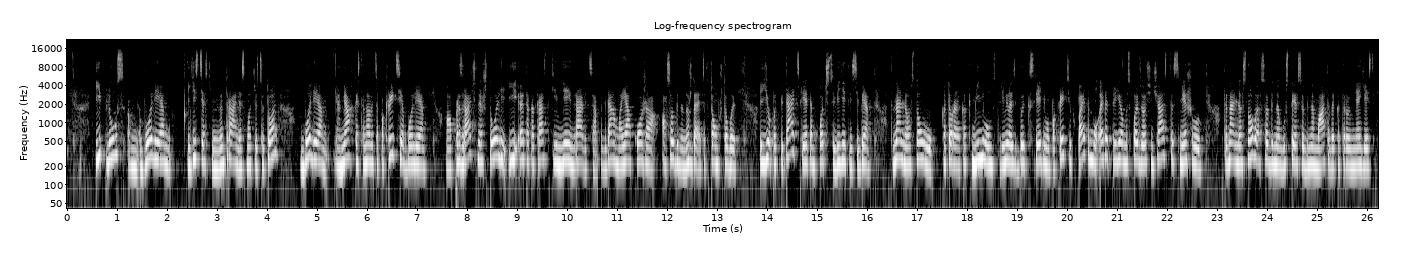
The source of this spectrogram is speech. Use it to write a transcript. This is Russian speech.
И плюс более естественно, натурально смотрится тон, более мягкое становится покрытие, более а, прозрачное, что ли, и это как раз-таки мне и нравится, когда моя кожа особенно нуждается в том, чтобы ее подпитать, при этом хочется видеть на себе тональную основу, которая как минимум стремилась бы к среднему покрытию, поэтому этот прием использую очень часто, смешиваю тональные основы, особенно густые, особенно матовые, которые у меня есть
